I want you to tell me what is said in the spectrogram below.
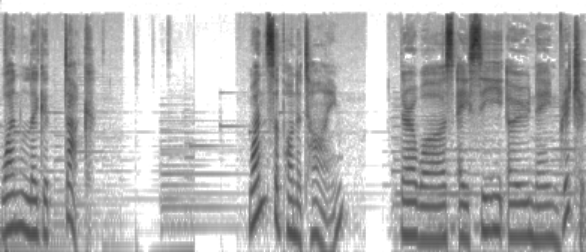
One-legged duck. Once upon a time, there was a CEO named Richard.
